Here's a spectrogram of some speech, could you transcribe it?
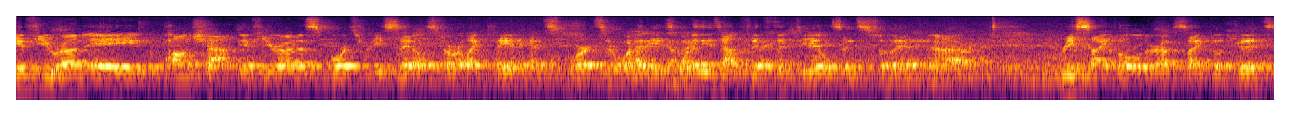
If you run a pawn shop, if you run a sports resale store like Play It Again Sports, or one of these, one of these outfits that deals in, in uh, recycled or upcycled goods.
